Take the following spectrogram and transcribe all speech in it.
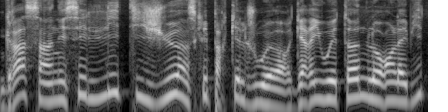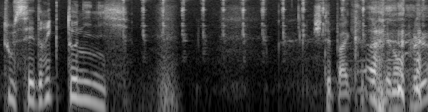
grâce à un essai litigieux inscrit par quel joueur? Gary Wetton, Laurent Labitte ou Cédric Tonini? Je t'ai pas accrédité non plus.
